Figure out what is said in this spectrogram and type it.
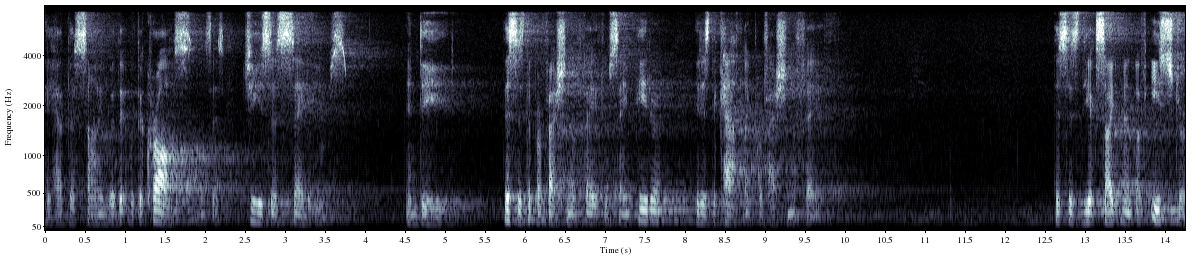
They have the sign with it with the cross, and it says, Jesus saves. Indeed. This is the profession of faith of St. Peter. It is the Catholic profession of faith. This is the excitement of Easter,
